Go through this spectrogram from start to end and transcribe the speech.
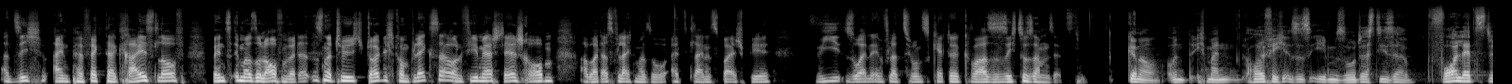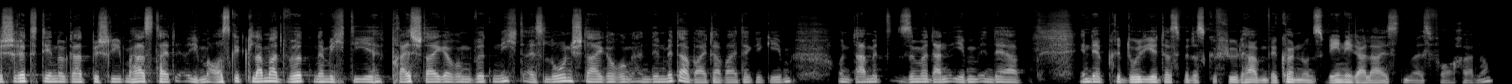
an sich ein perfekter Kreislauf, wenn es immer so laufen wird. Das ist natürlich deutlich komplexer und viel mehr Stellschrauben, aber das vielleicht mal so als kleines Beispiel, wie so eine Inflationskette quasi sich zusammensetzt. Genau. Und ich meine, häufig ist es eben so, dass dieser vorletzte Schritt, den du gerade beschrieben hast, halt eben ausgeklammert wird, nämlich die Preissteigerung wird nicht als Lohnsteigerung an den Mitarbeiter weitergegeben. Und damit sind wir dann eben in der, in der Bredouille, dass wir das Gefühl haben, wir können uns weniger leisten als vorher. Ne?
